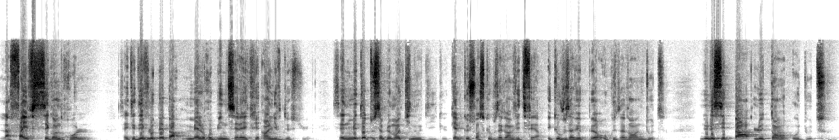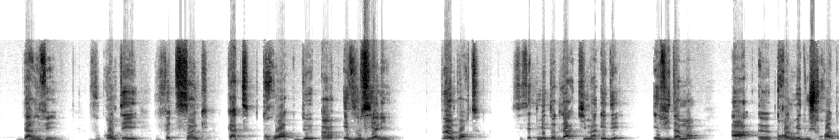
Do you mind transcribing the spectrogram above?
la 5 second rule. Ça a été développé par Mel Robbins, elle a écrit un livre dessus. C'est une méthode tout simplement qui nous dit que quel que soit ce que vous avez envie de faire et que vous avez peur ou que vous avez un doute, ne laissez pas le temps au doute d'arriver. Vous comptez, vous faites 5, 4, 3, 2, 1 et vous y allez. Peu importe. C'est cette méthode-là qui m'a aidé, évidemment, à euh, prendre mes douches froides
